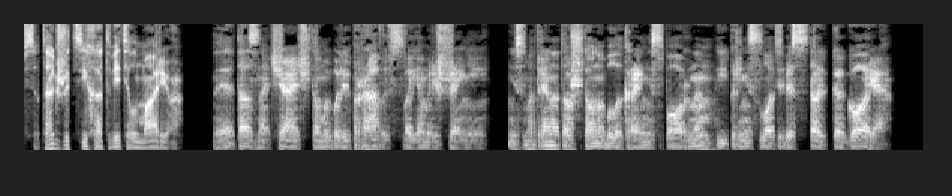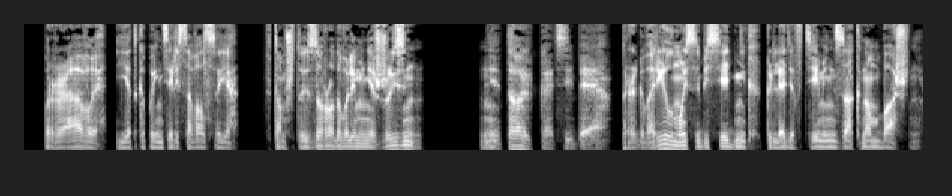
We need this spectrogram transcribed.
все так же тихо ответил Марио. «Это означает, что мы были правы в своем решении, несмотря на то, что оно было крайне спорным и принесло тебе столько горя». «Правы», — едко поинтересовался я, — «в том, что изуродовали мне жизнь?» «Не только тебе», — проговорил мой собеседник, глядя в темень за окном башни.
